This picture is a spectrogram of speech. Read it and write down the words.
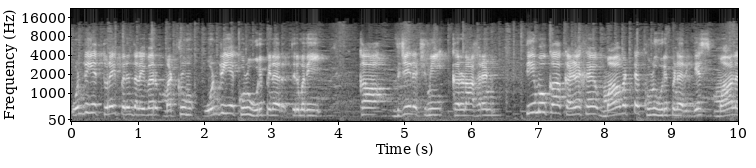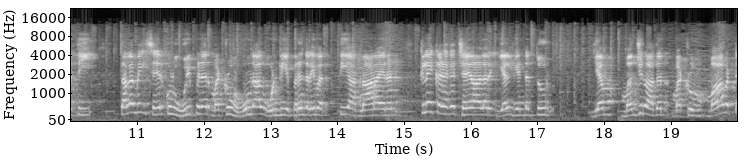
ஒன்றிய துணை பெருந்தலைவர் மற்றும் ஒன்றிய குழு உறுப்பினர் திருமதி கா. விஜயலட்சுமி கருணாகரன் திமுக கழக மாவட்ட குழு உறுப்பினர் எஸ். மாலதி தலைமை செயற்குழு உறுப்பினர் மற்றும் முன்னாள் ஒன்றிய பெருந்தலைவர் டி. ஆர். நாராயணன் கிளைக்கழக செயலாளர் எல் எண்டத்தூர் எம் மஞ்சுநாதன் மற்றும் மாவட்ட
